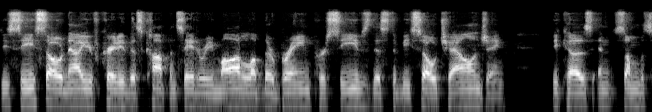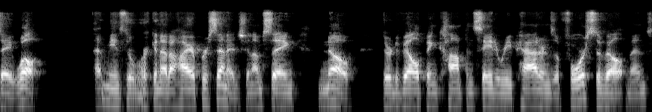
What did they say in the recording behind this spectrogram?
Do you see? So now you've created this compensatory model of their brain perceives this to be so challenging because, and some would say, well, that means they're working at a higher percentage. And I'm saying, no, they're developing compensatory patterns of force development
